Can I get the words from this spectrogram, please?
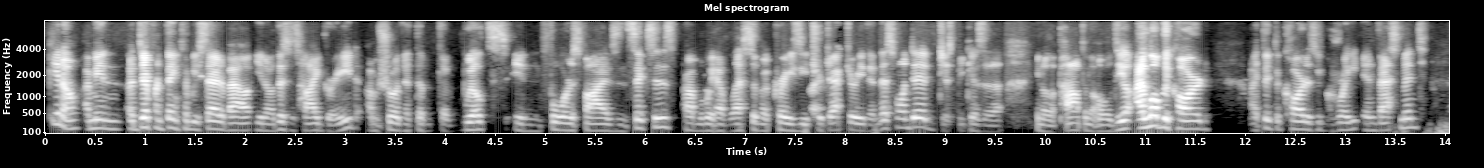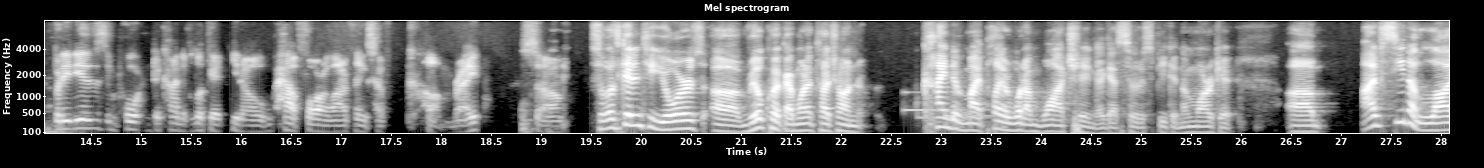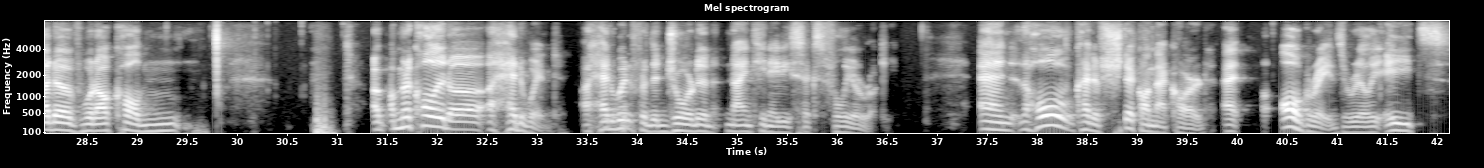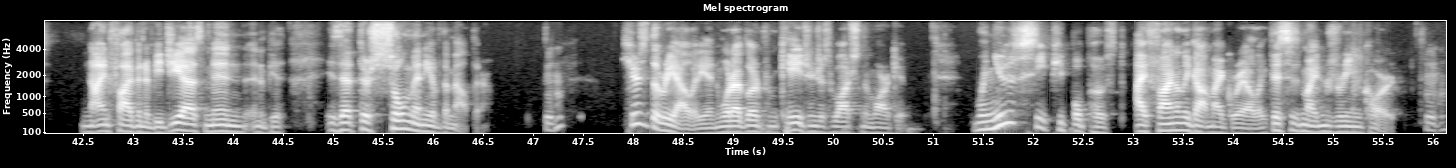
you know, I mean, a different thing can be said about, you know, this is high grade. I'm sure that the, the wilts in fours, fives, and sixes probably have less of a crazy trajectory than this one did, just because of, the, you know, the pop and the whole deal. I love the card. I think the card is a great investment, but it is important to kind of look at, you know, how far a lot of things have come, right? So, so let's get into yours. Uh, real quick, I want to touch on kind of my player, what I'm watching, I guess, so to speak, in the market. Um, I've seen a lot of what I'll call I'm going to call it a, a, headwind, a headwind for the Jordan 1986 Fleer rookie. And the whole kind of shtick on that card at all grades, really eights, nine five in a BGS, min in a PS, is that there's so many of them out there. Mm-hmm. Here's the reality, and what I've learned from Cage and just watching the market. When you see people post, "I finally got my Grail," like this is my dream card. Mm-hmm.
